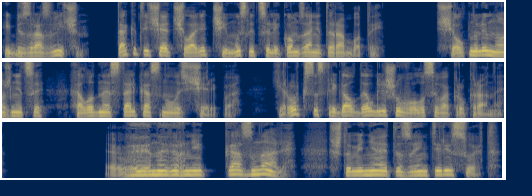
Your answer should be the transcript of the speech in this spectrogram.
и безразличен. Так отвечает человек, чьи мысли целиком заняты работой. Щелкнули ножницы, холодная сталь коснулась черепа. Хирург состригал Делглишу волосы вокруг раны. «Вы наверняка знали, что меня это заинтересует».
